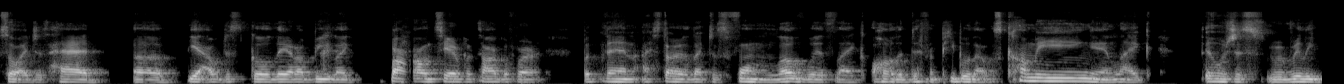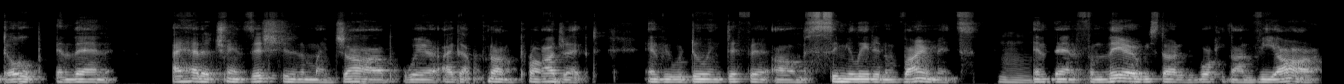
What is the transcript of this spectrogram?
So I just had, uh, yeah, I would just go there and I'll be like volunteer photographer. But then I started like just falling in love with like all the different people that was coming and like it was just really dope. And then I had a transition in my job where I got put on a project and we were doing different um, simulated environments. Mhm. And then from there, we started working on VR.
